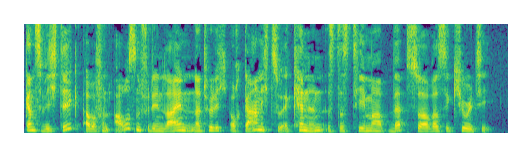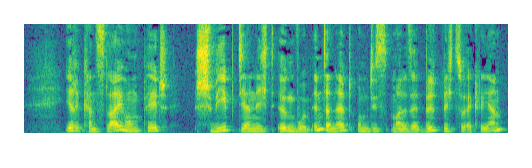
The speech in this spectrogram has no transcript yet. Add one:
Ganz wichtig, aber von außen für den Laien natürlich auch gar nicht zu erkennen, ist das Thema Webserver Security. Ihre Kanzlei-Homepage schwebt ja nicht irgendwo im Internet, um dies mal sehr bildlich zu erklären,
